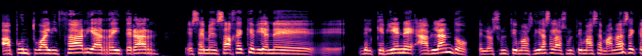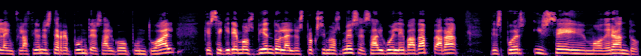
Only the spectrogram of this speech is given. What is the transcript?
a puntualizar y a reiterar ese mensaje que viene eh, del que viene hablando en los últimos días, en las últimas semanas, de que la inflación, este repunte es algo puntual, que seguiremos viéndola en los próximos meses algo elevada para después irse moderando.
